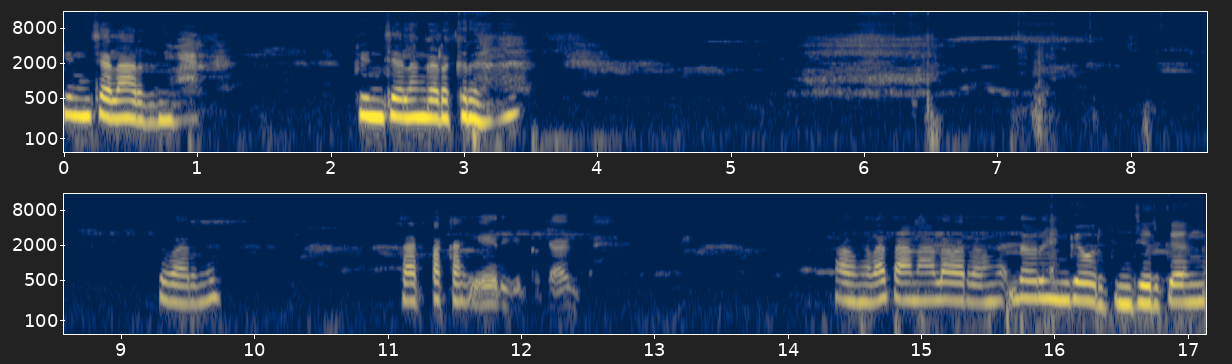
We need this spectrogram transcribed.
பிஞ்செல்லாம் இருக்குங்க பாருங்க. பிஞ்செல்லாம் கிடக்குறாங்க. பாருங்க. தட்டக்காய் ஏறிக்கிட்டு இருக்காங்க. அவங்களாம் தானால் வர்றவங்க. இந்த ஒரு இங்கே ஒரு பிஞ்சு இருக்காங்க.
